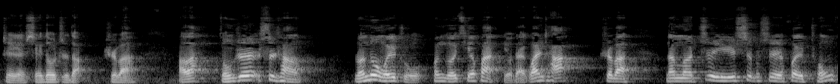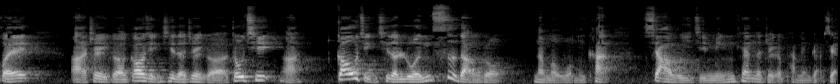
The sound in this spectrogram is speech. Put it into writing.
这个谁都知道，是吧？好吧，总之市场轮动为主，风格切换有待观察，是吧？那么至于是不是会重回啊这个高景气的这个周期啊高景气的轮次当中，那么我们看下午以及明天的这个盘面表现，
